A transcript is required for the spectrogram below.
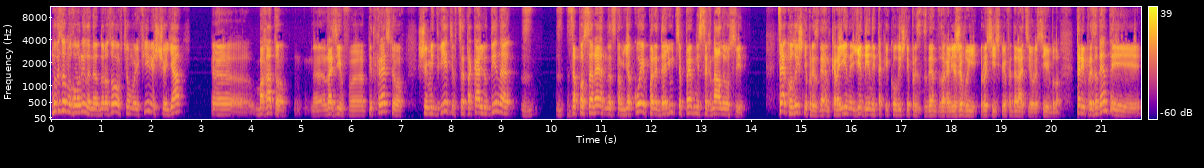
ми з вами говорили неодноразово в цьому ефірі, що я е багато разів е, підкреслював, що Медведєв – це така людина, за посередництвом якої передаються певні сигнали у світ. Це колишній президент країни, єдиний такий колишній президент, взагалі живий Російської Федерації. У Росії було три президенти, і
